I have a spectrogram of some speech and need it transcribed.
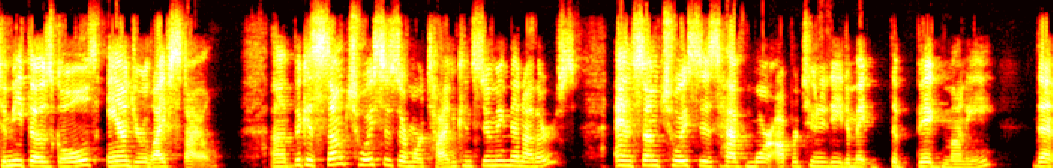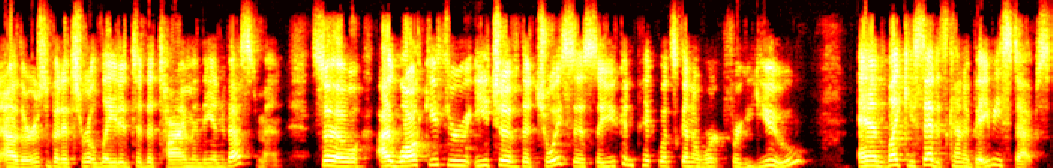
to meet those goals and your lifestyle uh, because some choices are more time consuming than others, and some choices have more opportunity to make the big money than others, but it's related to the time and the investment. So I walk you through each of the choices so you can pick what's going to work for you. And like you said, it's kind of baby steps.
